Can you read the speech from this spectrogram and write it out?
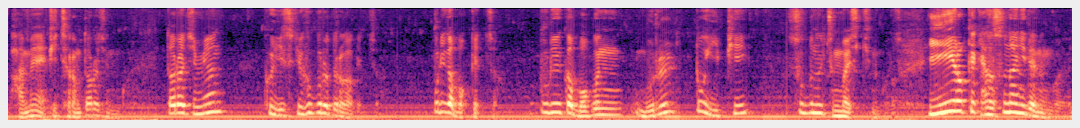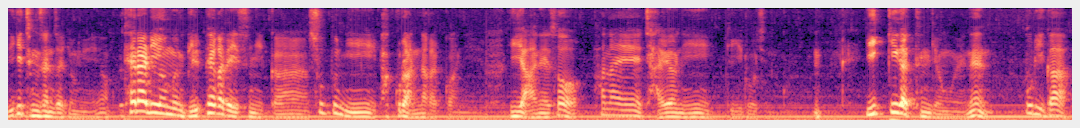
밤에 비처럼 떨어지는 거예요. 떨어지면 그 이슬이 흙으로 들어가겠죠. 뿌리가 먹겠죠. 뿌리가 먹은 물을 또 잎이 수분을 증발시키는 거죠. 이렇게 계속 순환이 되는 거예요. 이게 증산작용이에요. 테라리움은 밀폐가 돼 있으니까 수분이 밖으로 안 나갈 거 아니에요. 이 안에서 하나의 자연이 이루어지는 거예요. 음. 이끼 같은 경우에는 뿌리가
